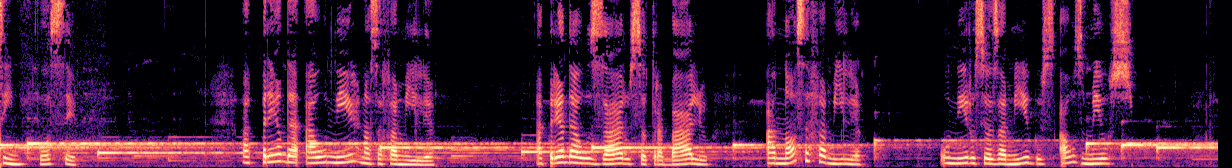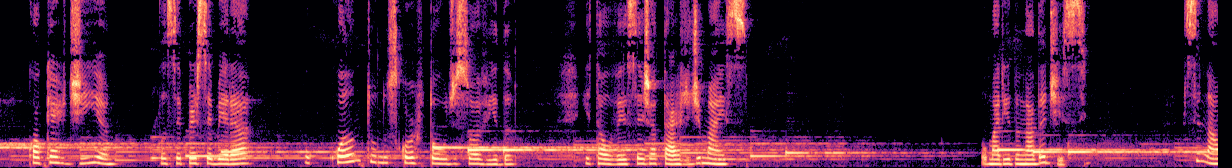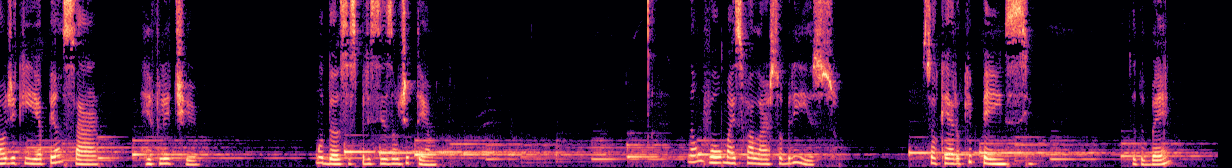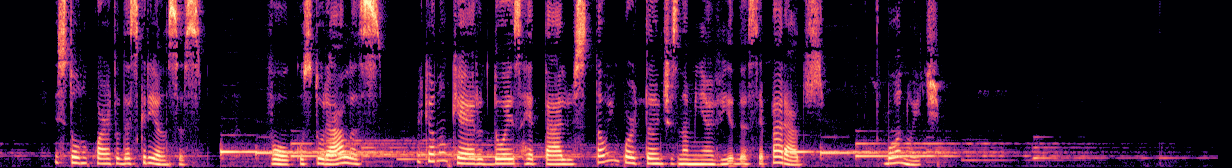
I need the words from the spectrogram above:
Sim, você. Aprenda a unir nossa família Aprenda a usar o seu trabalho, a nossa família, unir os seus amigos aos meus. Qualquer dia você perceberá o quanto nos cortou de sua vida e talvez seja tarde demais. O marido nada disse, sinal de que ia pensar, refletir. Mudanças precisam de tempo. Não vou mais falar sobre isso. Só quero que pense. Tudo bem? Estou no quarto das crianças. Vou costurá-las porque eu não quero dois retalhos tão importantes na minha vida separados. Boa noite.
